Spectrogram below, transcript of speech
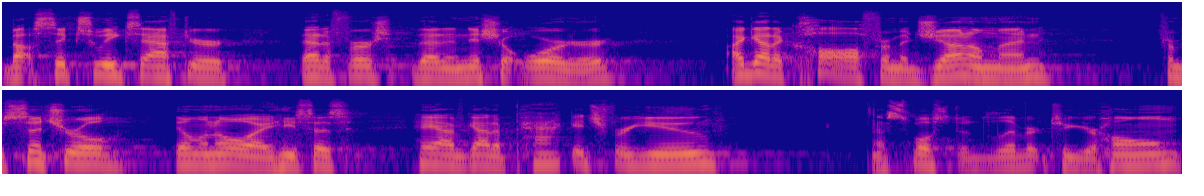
about six weeks after that, first, that initial order, I got a call from a gentleman from Central Illinois. He says, Hey, I've got a package for you. I'm supposed to deliver it to your home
